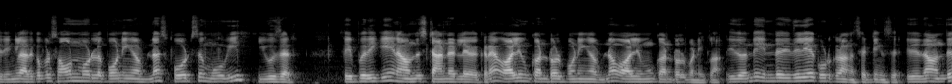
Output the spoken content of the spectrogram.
சரிங்களா அதுக்கப்புறம் சவுண்ட் மோடில் போனீங்க அப்படின்னா ஸ்போர்ட்ஸு மூவி யூசர் ஸோ இப்போதைக்கு நான் வந்து ஸ்டாண்டர்ட்லேயே வைக்கிறேன். வால்யூம் கண்ட்ரோல் போனீங்க அப்படின்னா வால்யூமும் கண்ட்ரோல் பண்ணிக்கலாம். இது வந்து இந்த இதுலேயே கொடுக்குறாங்க செட்டிங்ஸ் இதுதான் வந்து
